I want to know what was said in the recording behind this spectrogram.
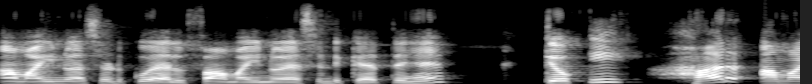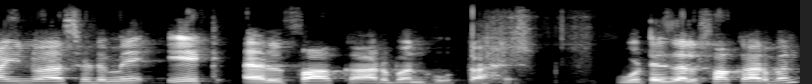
अमाइनो एसिड को अल्फ़ा अमाइनो एसिड कहते हैं, क्योंकि हर अमाइनो एसिड में एक अल्फ़ा कार्बन होता है। व्हाट इज़ अल्फ़ा कार्बन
